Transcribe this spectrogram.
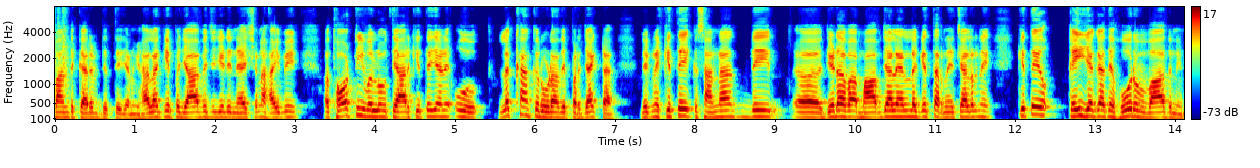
ਬੰਦ ਕਰ ਦਿੱਤੇ ਜਾਣਗੇ। ਹਾਲਾਂਕਿ ਪੰਜਾਬ ਵਿੱਚ ਜਿਹੜੇ ਨੈਸ਼ਨਲ ਹਾਈਵੇ ਅਥਾਰਟੀ ਵੱਲੋਂ ਤਿਆਰ ਕੀਤੇ ਜਾਣੇ, ਉਹ ਲੱਖਾਂ ਕਰੋੜਾਂ ਦੇ ਪ੍ਰੋਜੈਕਟ ਆ। ਲੇਕਿਨ ਕਿਤੇ ਕਿਸਾਨਾਂ ਦੇ ਜਿਹੜਾ ਵਾ ਮੁਆਵਜ਼ਾ ਲੈਣ ਲੱਗੇ, ਧਰਨੇ ਚੱਲ ਰਹੇ ਨੇ, ਕਿਤੇ ਕਈ ਜਗ੍ਹਾ ਤੇ ਹੋਰ ਵਿਵਾਦ ਨੇ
